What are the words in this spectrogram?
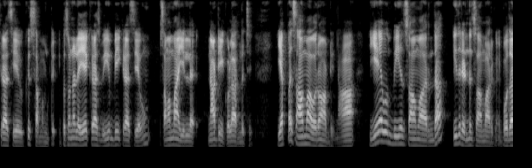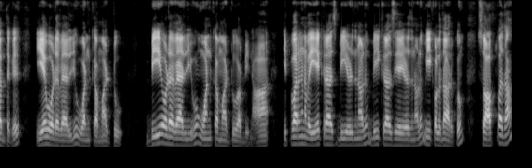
கிராஸ் ஏவுக்கு சமம்ட்டு இப்போ சொன்னல ஏ கிராஸ் பியும் பி கிராஸ் ஏவும் சமமாக இல்லை? நாட் ஈக்குவலாக இருந்துச்சு. எப்போ சமமாக வரும் அப்படின்னா ஏவும் பியும் சமமாக இருந்தால் இது ரெண்டும் சமமாக இருக்கும். இப்போ உதாரணத்துக்கு ஏவோட வேல்யூ ஒன் கமா டூ பியோட வேல்யூவும் ஒன் கமா டூ அப்படின்னா இப்போ பாருங்கள் நம்ம ஏ கிராஸ் பி எழுதினாலும் பி கிராஸ் ஏ எழுதினாலும் ஈக்குவலாக தான் இருக்கும். ஸோ அப்போ தான்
